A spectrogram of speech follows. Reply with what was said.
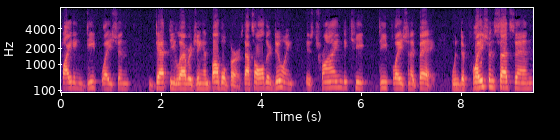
fighting deflation, debt deleveraging, and bubble bursts. That's all they're doing is trying to keep deflation at bay. When deflation sets in,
